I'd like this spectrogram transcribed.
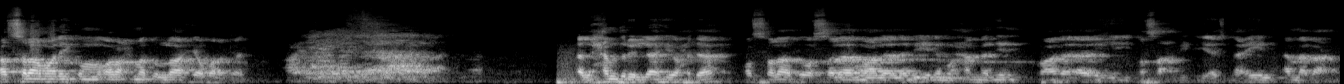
السلام عليكم ورحمة الله وبركاته. الحمد لله وحده والصلاة والسلام على نبينا محمد وعلى آله وصحبه أجمعين أما بعد.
